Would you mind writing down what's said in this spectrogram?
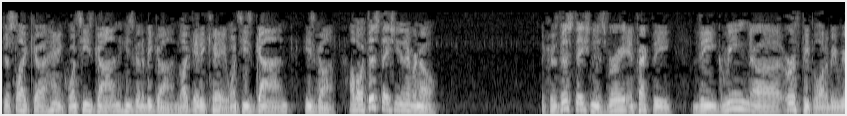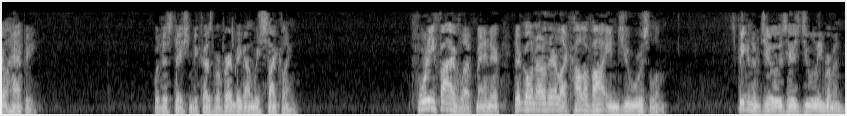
Just like uh, Hank, once he's gone, he's going to be gone. Like Eddie K, once he's gone, he's gone. Although at this station you never know, because this station is very. In fact, the the Green uh, Earth people ought to be real happy with this station because we're very big on recycling. Forty-five left, man. They're they're going out of there like halava in Jerusalem. Speaking of Jews, here's Jew Lieberman.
